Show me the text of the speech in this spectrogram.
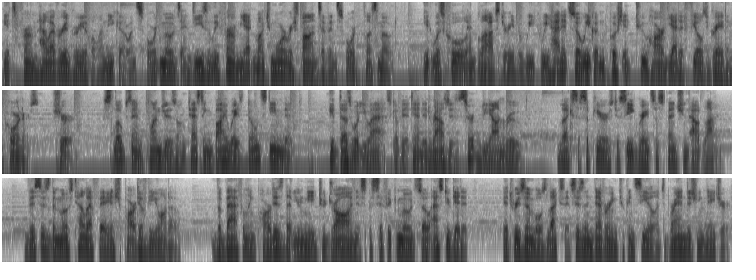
It's firm however agreeable in eco and sport modes and easily firm yet much more responsive in sport plus mode. It was cool and blustery the week we had it so we couldn't push it too hard yet it feels great in corners, sure. Slopes and plunges on testing byways don't steam it. It does what you ask of it and it rouses certainty en route. Lexus appears to see great suspension outline. This is the most LFA-ish part of the auto. The baffling part is that you need to draw in a specific mode so as to get it. It resembles Lexus is endeavoring to conceal its brandishing nature.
